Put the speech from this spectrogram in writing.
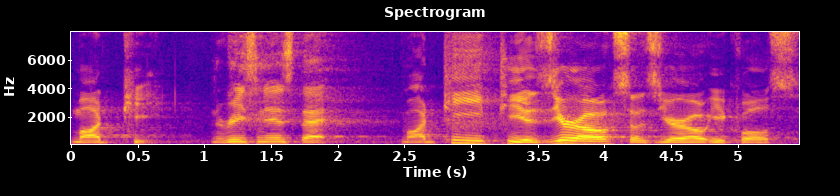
mod p. And the reason is that mod p, p is 0, so 0 equals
